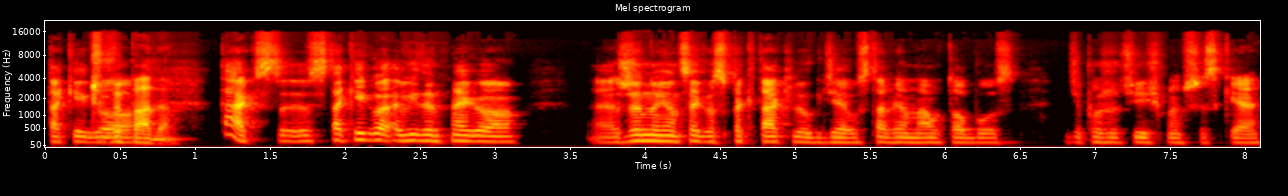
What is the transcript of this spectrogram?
takiego... Czy wypada? Tak, z, z takiego ewidentnego, e, żenującego spektaklu, gdzie ustawiamy autobus, gdzie porzuciliśmy wszystkie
